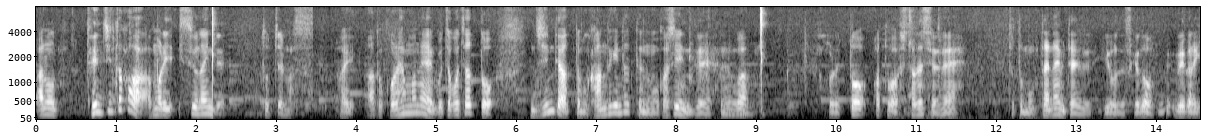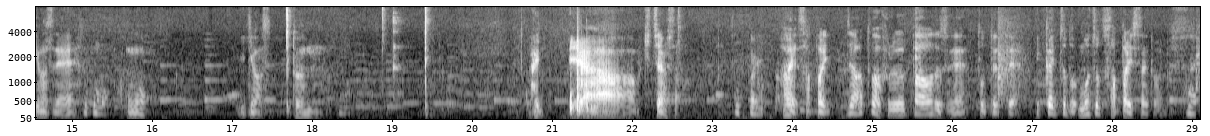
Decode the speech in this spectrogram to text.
あの天神とかはあんまり必要ないんで取っちゃいます。はい。あとこの辺もねごちゃごちゃっと陣であっても完璧になってるのもおかしいんでこれはこれとあとは下ですよねちょっともったいないみたいようですけど上からいきますね。ここも。いきます。ドン。はい。いや切っちゃいました。はいさっぱり。じゃああとはフルーパーをですね取ってって。一回ちょっともうちょっとさっぱりしたいと思います、はい、こ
